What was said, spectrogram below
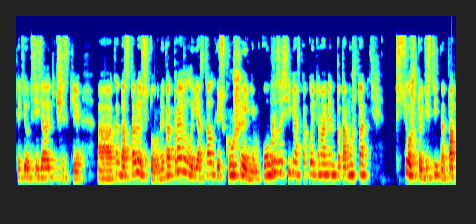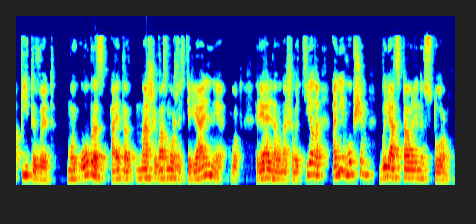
такие вот физиологические, а, как бы оставляю в сторону. И, как правило, я сталкиваюсь с крушением образа себя в какой-то момент, потому что все, что действительно подпитывает мой образ, а это наши возможности реальные, вот, реального нашего тела, они, в общем, были отставлены в сторону.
